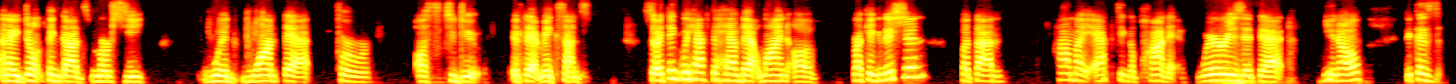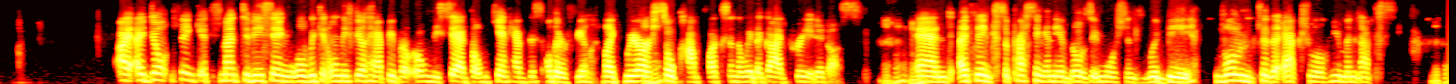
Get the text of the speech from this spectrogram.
And I don't think God's mercy would want that for us to do, if that makes sense. So I think we have to have that line of recognition, but then how am I acting upon it? Where is it that, you know, because I, I, don't think it's meant to be saying, well, we can only feel happy, but only sad, but we can't have this other feeling. Like we are mm-hmm. so complex in the way that God created us. Mm-hmm, mm-hmm. And I think suppressing any of those emotions would be vulnerable to the actual human nafs, mm-hmm.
